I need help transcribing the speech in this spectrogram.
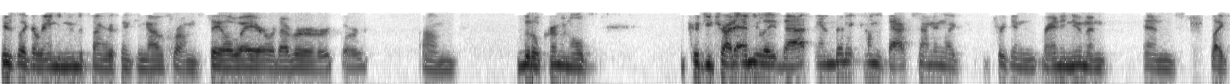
here's like a Randy Newman song we're thinking of from Sail Away or whatever, or, or um, Little Criminals. Could you try to emulate that? And then it comes back sounding like freaking Randy Newman, and like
